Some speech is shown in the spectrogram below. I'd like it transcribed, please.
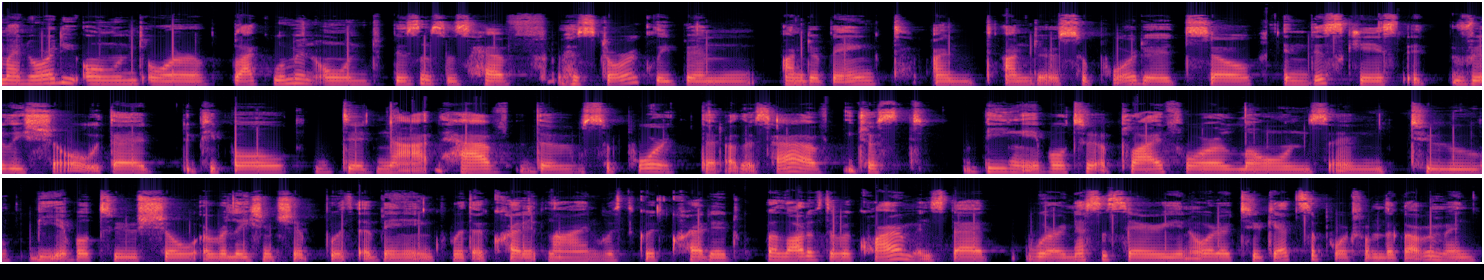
Minority owned or black women owned businesses have historically been underbanked and under supported. So in this case, it really showed that people did not have the support that others have. Just being able to apply for loans and to be able to show a relationship with a bank, with a credit line, with good credit, a lot of the requirements that were necessary in order to get support from the government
